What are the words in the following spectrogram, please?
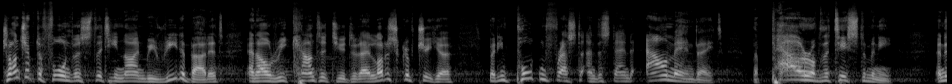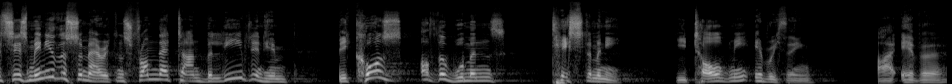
John chapter 4 and verse 39, we read about it, and I'll recount it to you today. A lot of scripture here, but important for us to understand our mandate, the power of the testimony. And it says, Many of the Samaritans from that town believed in him Because of the woman's testimony, he told me everything I ever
